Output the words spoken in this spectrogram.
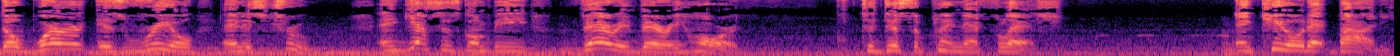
The word is real and it's true. And yes, it's going to be very, very hard to discipline that flesh and kill that body.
